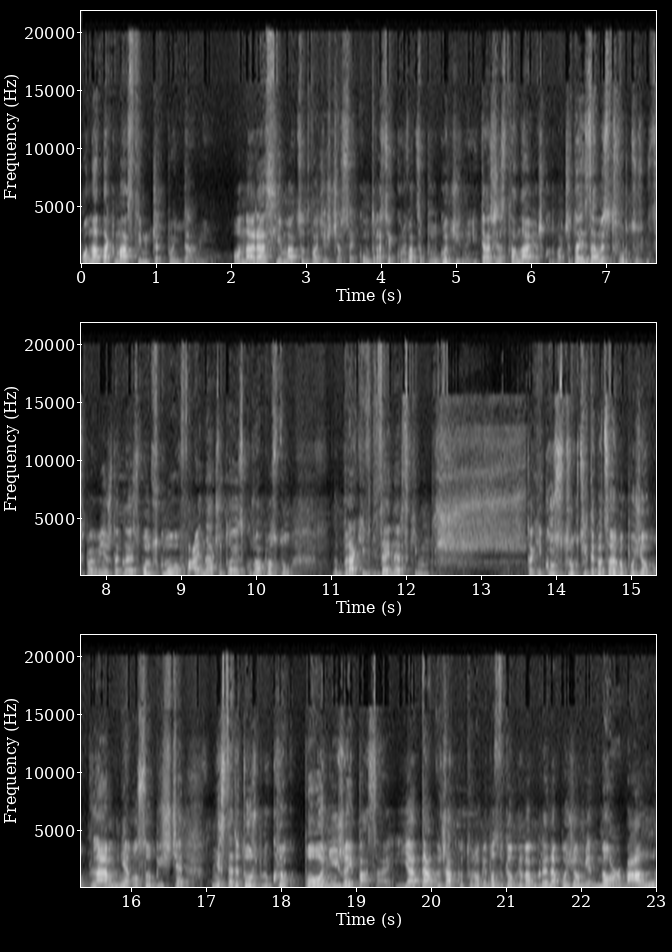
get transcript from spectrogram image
ona tak ma z tymi checkpointami. Ona raz je ma co 20 sekund, raz je kurwa co pół godziny. I teraz się zastanawiasz, kurwa, czy to jest zamysł twórców i sprawienie, że ta gra jest oldschoolowo fajna, czy to jest kurwa po prostu braki w designerskim takiej konstrukcji tego całego poziomu. Dla mnie osobiście, niestety to już był krok poniżej pasa. Ja dawno rzadko to robię, bo zwykle ogrywam gry na poziomie normal.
